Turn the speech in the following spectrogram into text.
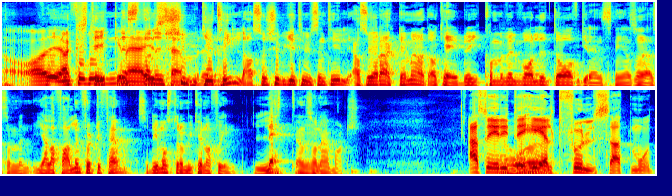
Ja, akustiken är nästan ju sämre. 20 till alltså. 20 000 till. Alltså jag räknar med att okej, det kommer väl vara lite avgränsningar sådär. så, Men i alla fall en 45. Så det måste de ju kunna få in. Lätt en sån här match. Alltså är det inte helt fullsatt mot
